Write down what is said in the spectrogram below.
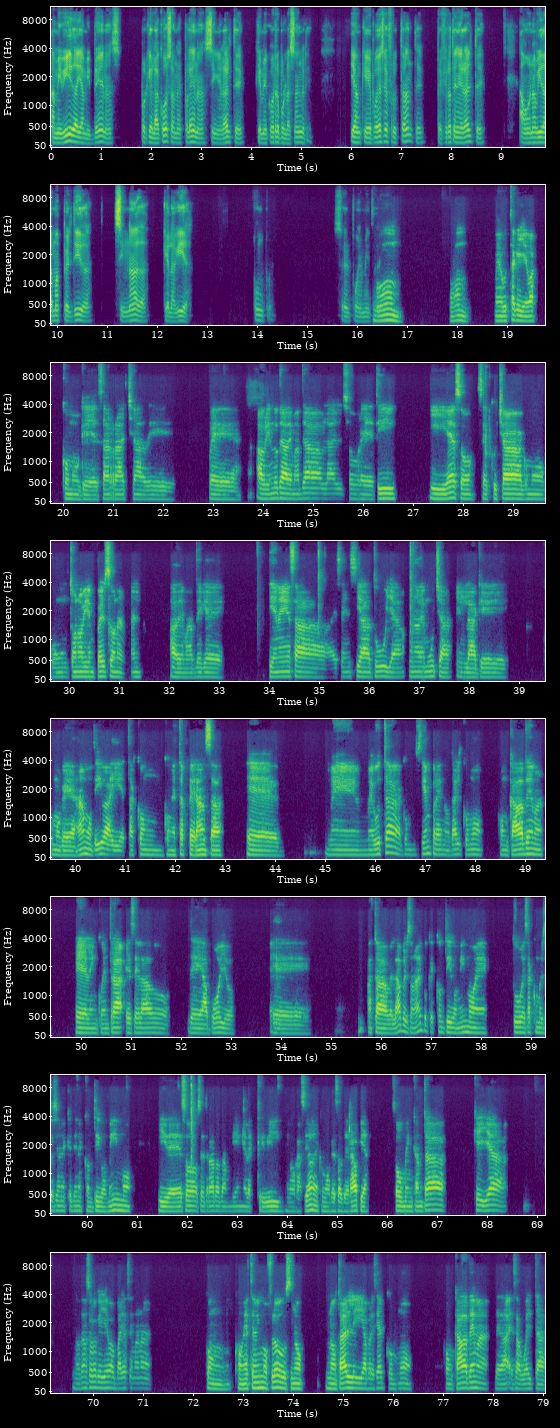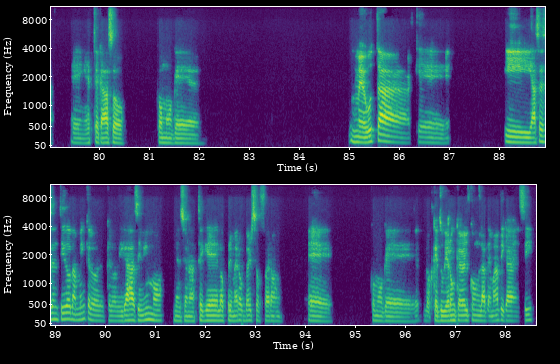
a mi vida y a mis venas, porque la cosa no es plena sin el arte que me corre por la sangre. Y aunque puede ser frustrante, prefiero tener arte a una vida más perdida, sin nada que la guía. Punto. Es el poemita. Boom, boom. Me gusta que llevas como que esa racha de, pues, abriéndote además de hablar sobre ti y eso, se escucha como con un tono bien personal, además de que tiene esa esencia tuya, una de muchas, en la que como que, ajá, motivas y estás con, con esta esperanza. Eh, me, me gusta, como siempre, notar cómo con cada tema él encuentra ese lado de apoyo, eh, hasta, ¿verdad? Personal, porque es contigo mismo, es tú esas conversaciones que tienes contigo mismo, y de eso se trata también el escribir en ocasiones, como que esa terapia. So, me encanta que ya, no tan solo que llevas varias semanas con, con este mismo flow, sino notar y apreciar cómo con cada tema le da esa vuelta. En este caso, como que me gusta que, y hace sentido también que lo, que lo digas a sí mismo. Mencionaste que los primeros versos fueron eh, como que los que tuvieron que ver con la temática en sí,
